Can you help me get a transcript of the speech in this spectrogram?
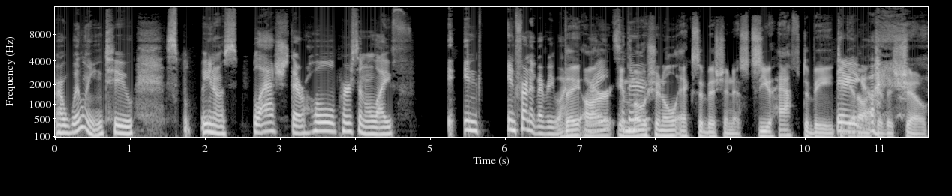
are willing to you know splash their whole personal life in in front of everyone They are right? So emotional exhibitionists. You have to be to get onto this show.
